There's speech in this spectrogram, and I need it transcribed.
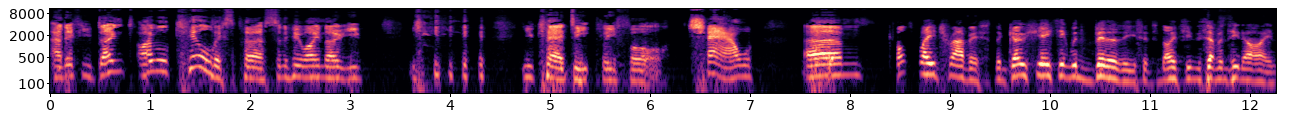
and if you don't, I will kill this person who I know you, you care deeply for. Ciao. Um, Cosplay Travis, negotiating with villainy since 1979.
